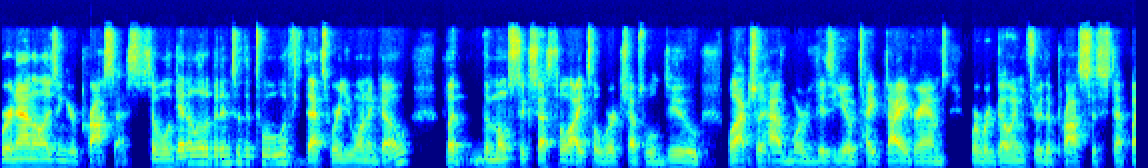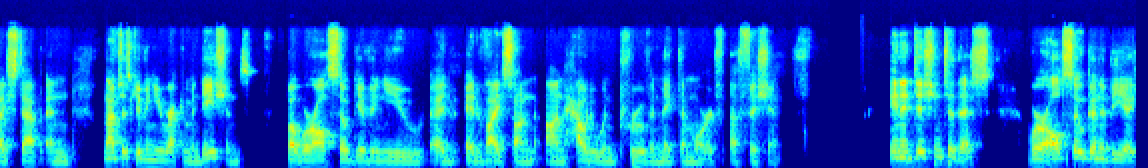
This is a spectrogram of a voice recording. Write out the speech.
we're analyzing your process. So we'll get a little bit into the tool if that's where you want to go, but the most successful ITIL workshops we'll do will actually have more Visio type diagrams where we're going through the process step by step and not just giving you recommendations, but we're also giving you ad- advice on, on how to improve and make them more efficient. In addition to this, we're also going to be a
